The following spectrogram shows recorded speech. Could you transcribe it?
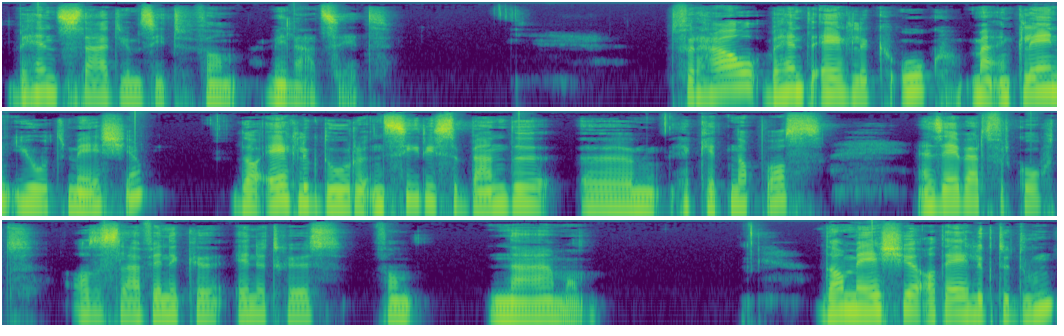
beginstadium ziet van melaatsheid. Het verhaal begint eigenlijk ook met een klein Jood meisje, dat eigenlijk door een Syrische bende um, gekidnapt was en zij werd verkocht als een slavinneke in het huis van Naaman. Dat meisje had eigenlijk te doen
